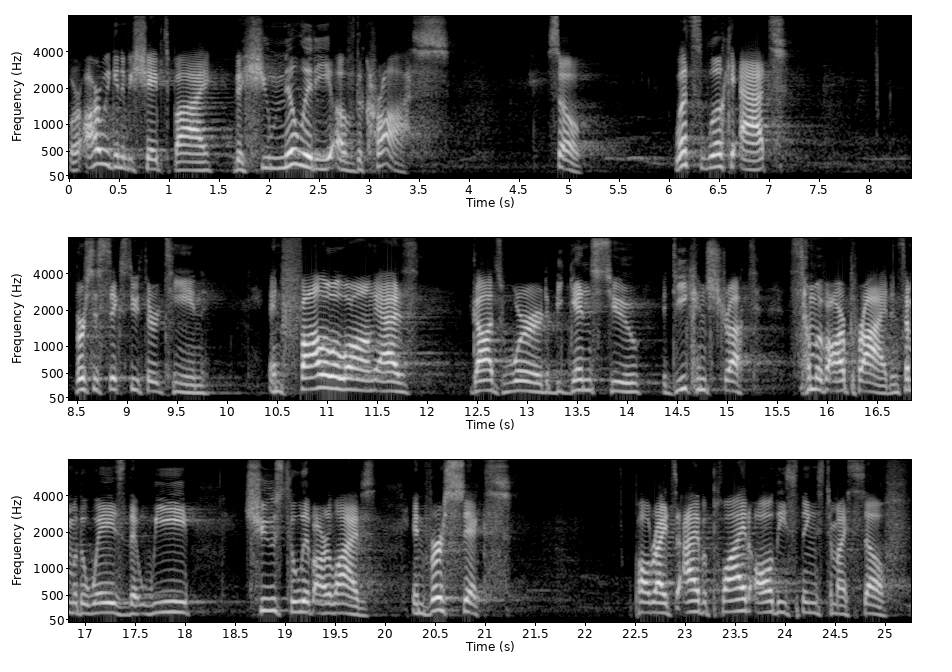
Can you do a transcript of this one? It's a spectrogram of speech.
or are we going to be shaped by the humility of the cross? So let's look at verses 6 through 13 and follow along as God's word begins to deconstruct some of our pride and some of the ways that we choose to live our lives. In verse 6, Paul writes, I have applied all these things to myself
